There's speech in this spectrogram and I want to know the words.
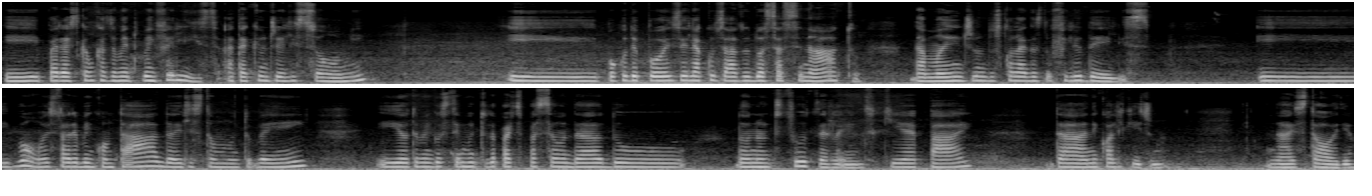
E parece que é um casamento bem feliz, até que um dia ele some e pouco depois ele é acusado do assassinato da mãe de um dos colegas do filho deles. E, bom, a história é bem contada, eles estão muito bem. E eu também gostei muito da participação da, do Donald Sutherland, que é pai da Nicole Kidman na história.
